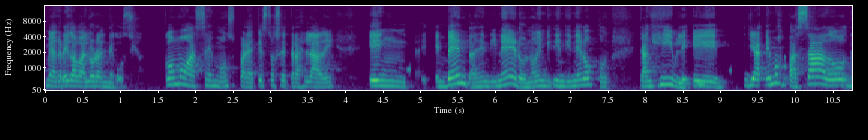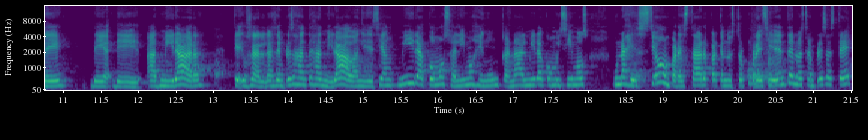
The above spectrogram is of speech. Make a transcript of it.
me agrega valor al negocio? ¿Cómo hacemos para que esto se traslade en, ventas, en dinero, ¿no? En, dinero tangible. Eh, ya hemos pasado de de, admirar que, o sea, las empresas antes admiraban y decían, mira cómo salimos en un canal, mira cómo hicimos una gestión para estar, para que nuestro presidente de nuestra empresa esté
